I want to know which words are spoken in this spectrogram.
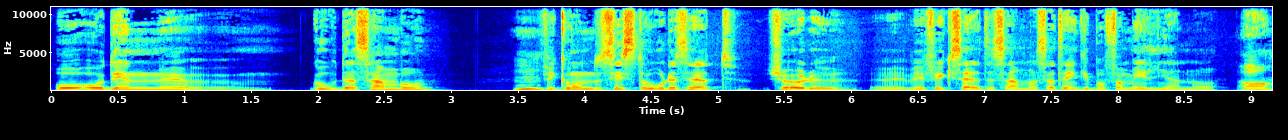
Och, och, din uh, goda sambo, mm. fick hon sista ordet säga att kör du, eh, vi fixar det tillsammans. Jag tänker på familjen. Och... Ja,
